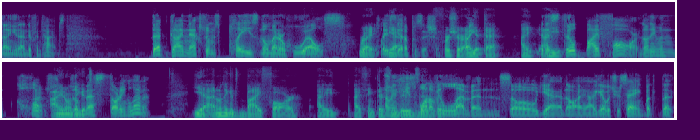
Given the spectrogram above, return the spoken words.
99 different times. that guy next to him plays no matter who else Right. plays yeah. the other position. For sure. I get that. I, It I is still by far not even close. I don't the think it's- best starting eleven. Yeah, I don't think it's by far. I I think there's I some mean, he's one that- of eleven, so yeah, no, I, I get what you're saying, but that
